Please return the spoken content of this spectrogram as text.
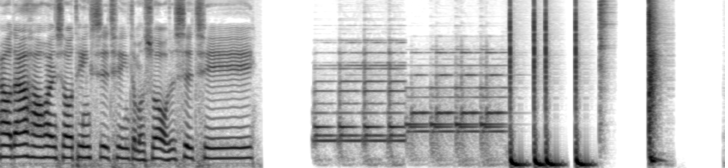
Hello，大家好，欢迎收听四七怎么说，我是四七。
